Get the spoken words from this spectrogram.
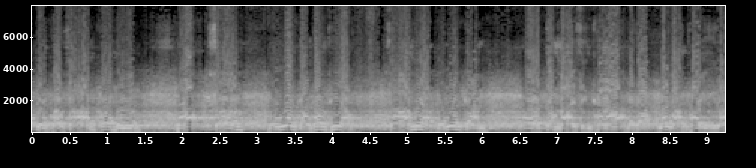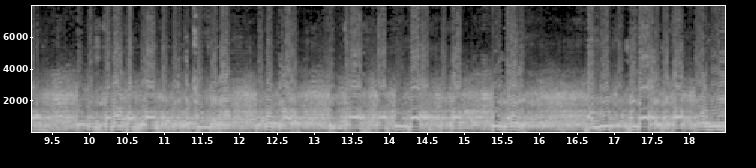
กเปลี่ยนข่าวสารข้อมูลนะสองในเรื่องการท่องเที่ยวสามเนี่ยในเรื่องการจำหน่ายสินค้านะครับระหว่างไทยกับอิหร่านจะเป็นคณะทำงานของแต่ละชุดนะครับ แล้วก็จะติดตามความคืบหน้านะครับ เพื่อให้มันรู้ผลให้ได้นะครับ เพราะอันนี้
